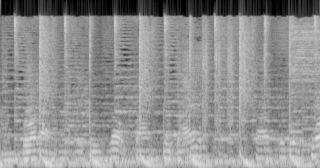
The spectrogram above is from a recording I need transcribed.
Ang bola ng. Pass to. Pass to. Pass to.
